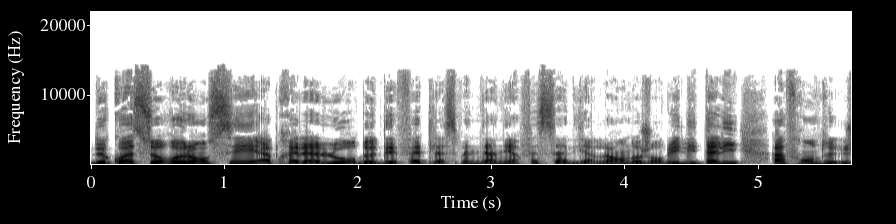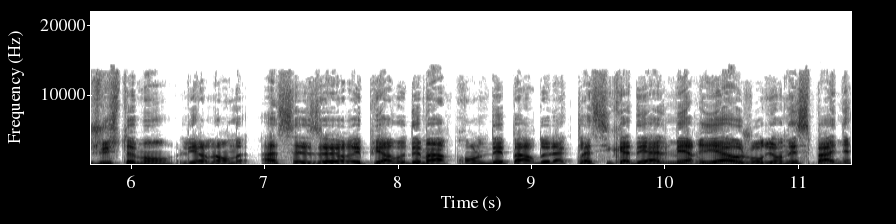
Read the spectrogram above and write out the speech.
De quoi se relancer après la lourde défaite la semaine dernière face à l'Irlande. Aujourd'hui, l'Italie affronte justement l'Irlande à 16h. Et puis Arnaud Desmar prend le départ de la Classica des Almeria aujourd'hui en Espagne.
